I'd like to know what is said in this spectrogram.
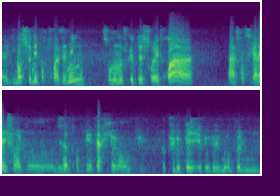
à dimensionner pour trois énigmes. Si on n'en ouvre que deux sur les trois, euh, bah, dans ce cas-là, il faudrait qu'on dise à notre propriétaire qu'on ne peut plus le payer, le, on peut lui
